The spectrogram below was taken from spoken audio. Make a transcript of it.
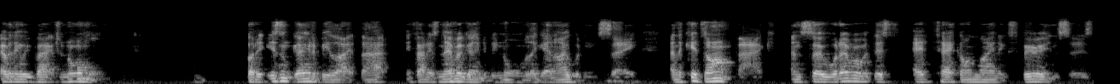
everything will be back to normal but it isn't going to be like that. In fact, it's never going to be normal again, I wouldn't say. And the kids aren't back. And so, whatever with this ed tech online is,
